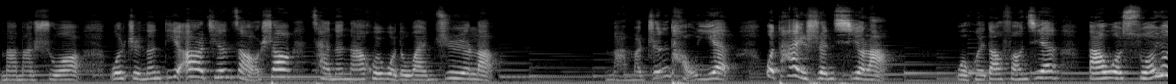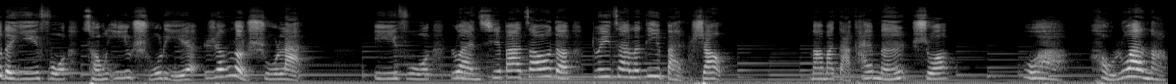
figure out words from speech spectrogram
妈妈说：“我只能第二天早上才能拿回我的玩具了。”妈妈真讨厌，我太生气了。我回到房间，把我所有的衣服从衣橱里扔了出来。衣服乱七八糟的堆在了地板上。妈妈打开门说：“哇，好乱呐！”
